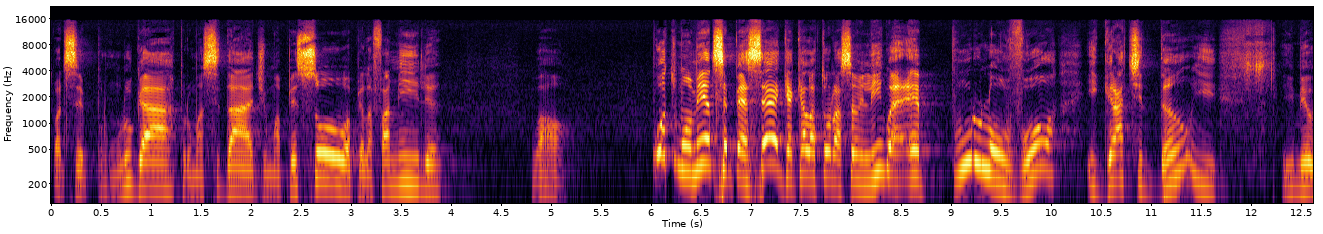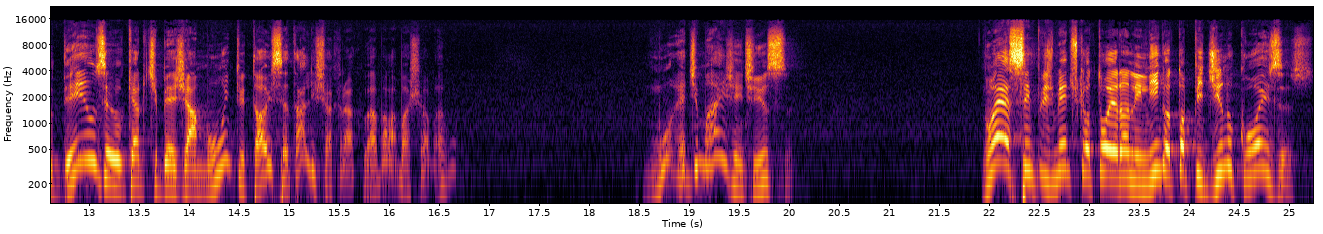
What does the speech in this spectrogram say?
Pode ser por um lugar, por uma cidade, uma pessoa, pela família. Uau! Outro momento você percebe que aquela oração em língua é puro louvor e gratidão e, e meu Deus, eu quero te beijar muito e tal, e você está ali, chacraco, é demais, gente, isso. Não é simplesmente que eu estou orando em língua, eu estou pedindo coisas.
